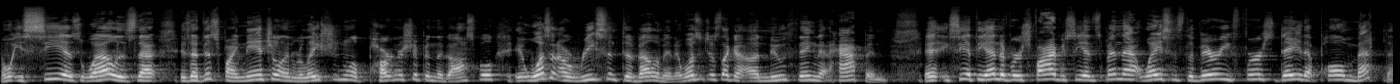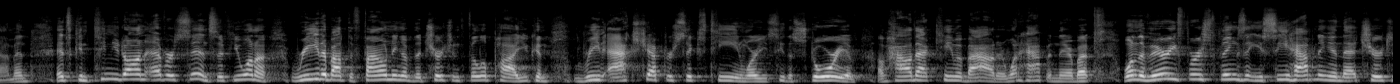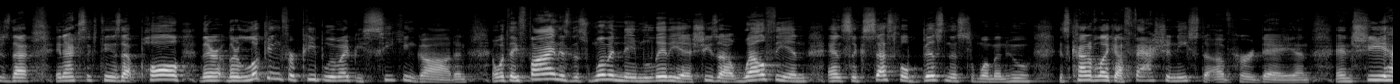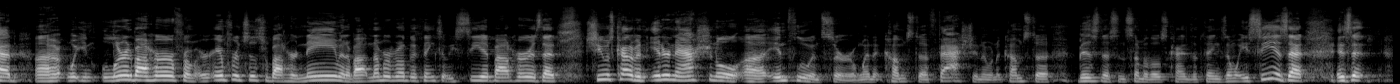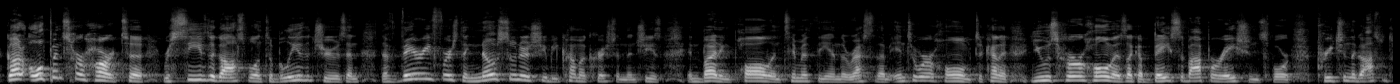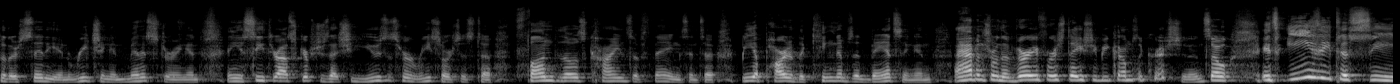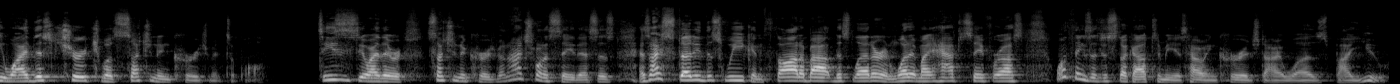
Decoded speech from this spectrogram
And what you see as well is that, is that this financial and relational partnership in the gospel, it wasn't a recent development. It wasn't just like a, a new thing that happened. It, you see at the end of verse 5, you see it's been that way since the very first day that Paul met them. And it's continued on ever since. If you want to read about the founding of the church in Philippi, you can read Acts chapter 16, where you see the story of, of how that came about and what happened there. But one of the very first things that you see happening in that church is that, in Acts 16, is that Paul Paul, they're, they're looking for people who might be seeking God. And, and what they find is this woman named Lydia. She's a wealthy and, and successful businesswoman who is kind of like a fashionista of her day. And, and she had, uh, what you learn about her from her inferences about her name and about a number of other things that we see about her is that she was kind of an international uh, influencer when it comes to fashion and when it comes to business and some of those kinds of things. And what you see is that, is that God opens her heart to receive the gospel and to believe the truths. And the very first thing, no sooner does she become a Christian than she's inviting Paul and Timothy and the rest of them into her home to kind of use her home as like a base of operations for preaching the gospel to their city and reaching and ministering. And, and you see throughout scriptures that she uses her resources to fund those kinds of things and to be a part of the kingdom's advancing. And that happens from the very first day she becomes a Christian. And so it's easy to see why this church was such an encouragement encouragement to Paul. It's easy to see why they were such an encouragement. I just want to say this as, as I studied this week and thought about this letter and what it might have to say for us, one of the things that just stuck out to me is how encouraged I was by you.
